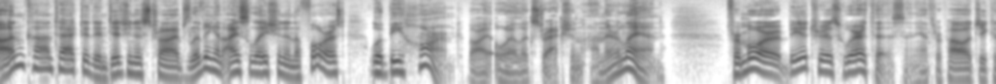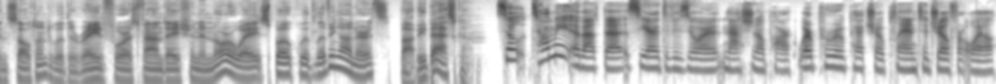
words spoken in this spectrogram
uncontacted indigenous tribes living in isolation in the forest would be harmed by oil extraction on their land. For more, Beatriz Huertas, an anthropology consultant with the Rainforest Foundation in Norway, spoke with Living on Earth's Bobby Bascomb. So tell me about the Sierra Divisor National Park, where Peru Petro planned to drill for oil.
